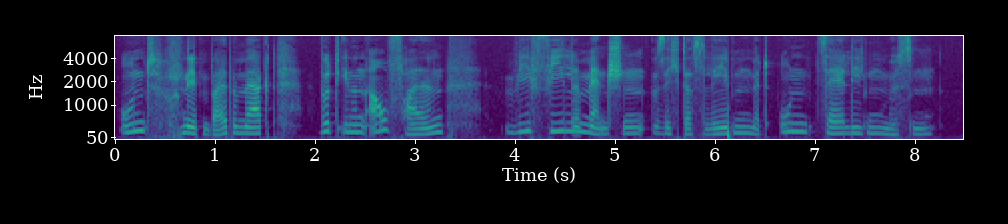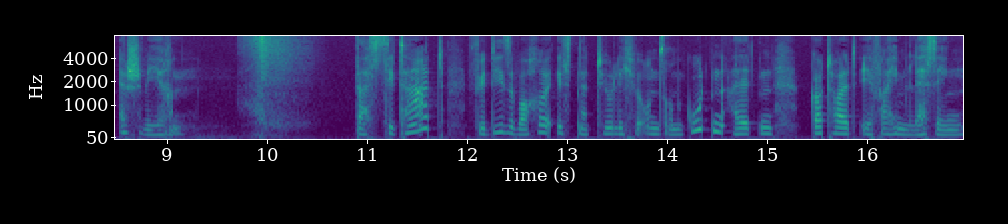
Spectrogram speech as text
Und nebenbei bemerkt, wird Ihnen auffallen, wie viele Menschen sich das Leben mit unzähligen Müssen erschweren. Das Zitat für diese Woche ist natürlich für unseren guten alten Gotthold Ephraim Lessing.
